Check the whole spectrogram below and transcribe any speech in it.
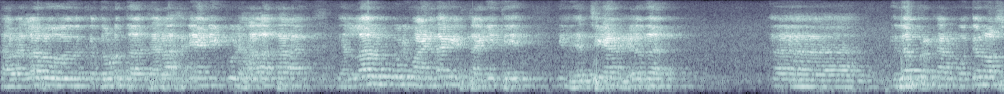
ತಾವೆಲ್ಲರೂ ಇದಕ್ಕೆ ದುಡ್ದ ಜನ, ಹನಿ ಹನಿ, ಕೂಡಿ ಹಾಳತ್ತಾರ ಎಲ್ಲರೂ ಕೂಡಿ ಮಾಡಿದಾಗ ಇಷ್ಟ ಆಗೈತಿ. ಇನ್ನು ಹೆಚ್ಚಿಗೆ ಯಾರು ಹೇಳ್ದ ಇದೇ ಪ್ರಕಾರ ಮುಂದಿನ ವರ್ಷ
